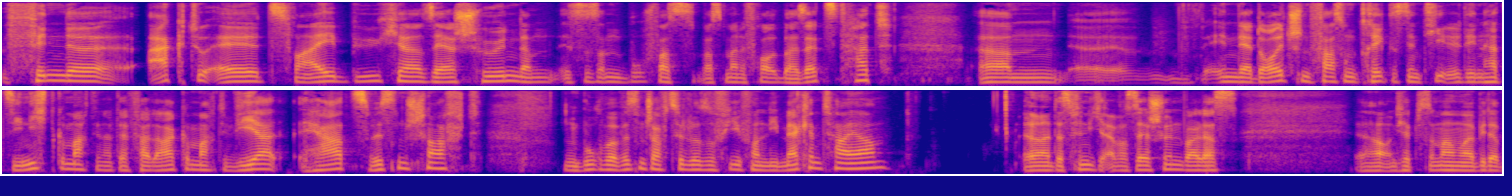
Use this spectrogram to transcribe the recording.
finde aktuell zwei Bücher sehr schön. Dann ist es ein Buch, was, was meine Frau übersetzt hat. Ähm, äh, in der deutschen Fassung trägt es den Titel, den hat sie nicht gemacht, den hat der Verlag gemacht. Wir Herz Wissenschaft. Ein Buch über Wissenschaftsphilosophie von Lee McIntyre. Äh, das finde ich einfach sehr schön, weil das ja, und ich habe das immer mal wieder,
